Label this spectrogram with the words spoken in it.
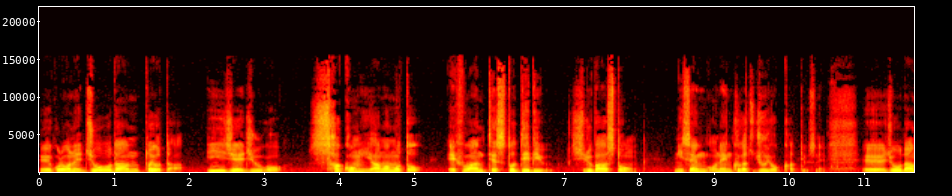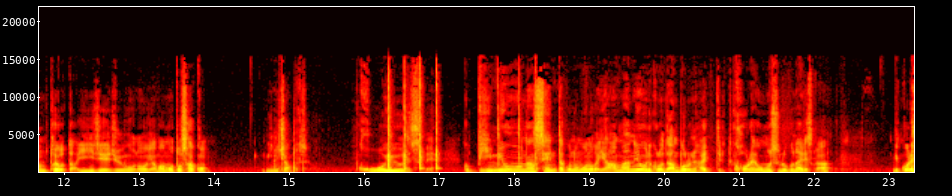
えー、これはねジョーダントヨタ EJ15 サコン山本 F1 テストデビューシルバーストーン。2005年9月14日っていうですね、えー、ジョーダントヨタ EJ15 の山本左近ミニチャンプですよ。こういうですね微妙な選択のものが山のようにこの段ボールに入ってるってこれ面白くないですか？でこれ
